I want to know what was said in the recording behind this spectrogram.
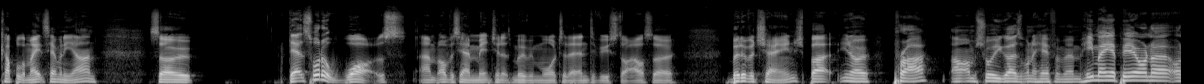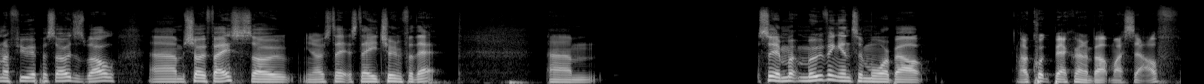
couple of mates having a yarn. So that's what it was. Um, obviously, I mentioned it's moving more to the interview style, so bit of a change. But you know, Pra, I'm sure you guys want to hear from him. He may appear on a on a few episodes as well. Um, show face, so you know, stay stay tuned for that. Um, so yeah, m- moving into more about a quick background about myself.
